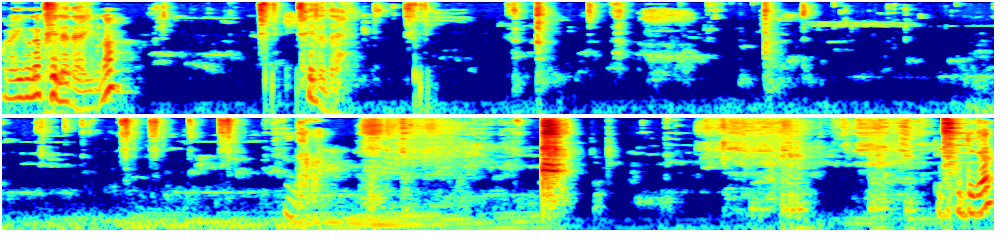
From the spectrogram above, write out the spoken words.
ওরা এইগুলো ফেলে দেয়, এইগুলো। ফেলে দেয় দেখো একটু যাক।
